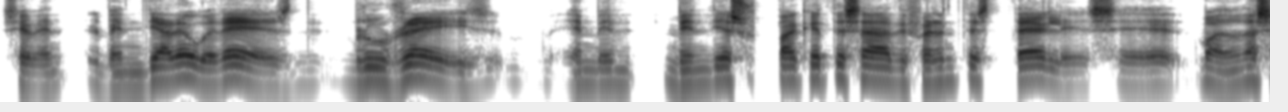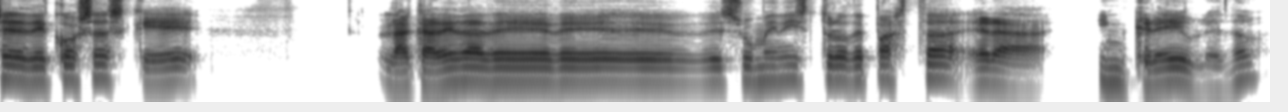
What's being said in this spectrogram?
Se ven, vendía DVDs, Blu-rays, vendía sus paquetes a diferentes teles. Eh, bueno, una serie de cosas que la cadena de, de, de, suministro de pasta era increíble, ¿no?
